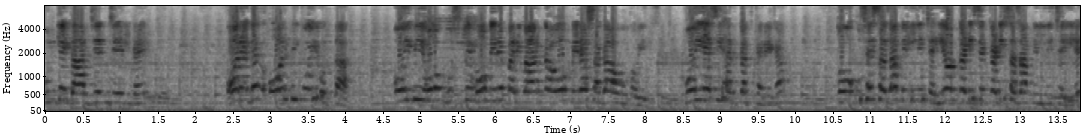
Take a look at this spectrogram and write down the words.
उनके गार्जियन जेल गए। और अगर और भी कोई होता, कोई भी हो, मुस्लिम हो, मेरे परिवार का हो, मेरा सगा हो कोई कोई ऐसी हरकत करेगा तो उसे सजा मिलनी चाहिए और कड़ी से कड़ी सजा मिलनी चाहिए।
